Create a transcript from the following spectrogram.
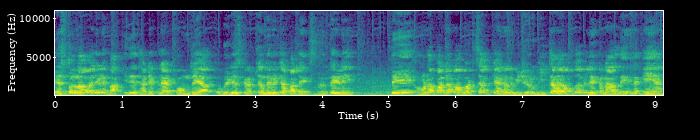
ਇਸ ਤੋਂ ਇਲਾਵਾ ਜਿਹੜੇ ਬਾਕੀ ਦੇ ਸਾਡੇ ਪਲੇਟਫਾਰਮਸ ਆ, ਉਹ ਵੀ ਡਿਸਕ੍ਰਿਪਸ਼ਨ ਦੇ ਵਿੱਚ ਆਪਾਂ ਲਿੰਕਸ ਦਿੱਤੇ ਨੇ। ਤੇ ਹੁਣ ਆਪਾਂ ਨਵਾਂ WhatsApp ਚੈਨਲ ਵੀ ਸ਼ੁਰੂ ਕੀਤਾ ਹੈ ਉਹਦਾ ਵੀ ਲਿੰਕ ਨਾਲ ਦੇਣ ਲੱਗੇ ਆ।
